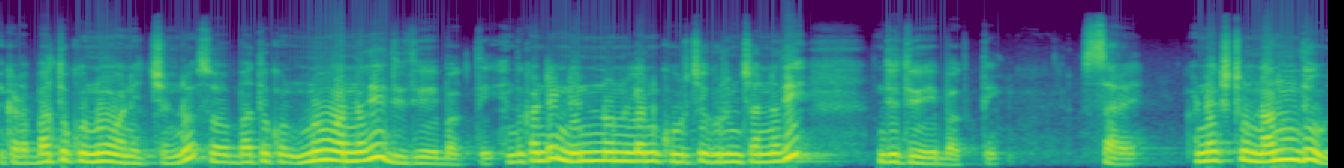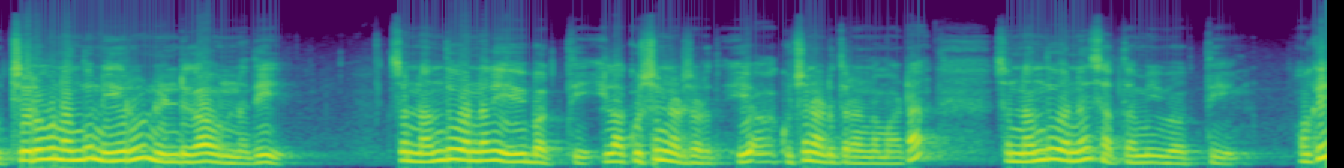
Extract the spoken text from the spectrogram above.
ఇక్కడ బతుకు ను అని ఇచ్చిండు. సో బతుకు ను అన్నది ద్వితీయ విభక్తి. ఎందుకంటే నిన్నులను కూర్చి గురించి అన్నది ద్వితీయ విభక్తి. సరే. నెక్స్ట్ నందు చెరువు నందు నీరు నిండుగా ఉన్నది. సో నందు అన్నది ఏ విభక్తి ఇలా క్వశ్చన్ అడుగుతాడు క్వశ్చన్ అడుగుతారు అన్నమాట సో నందు అన్నది సప్తమి విభక్తి ఓకే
